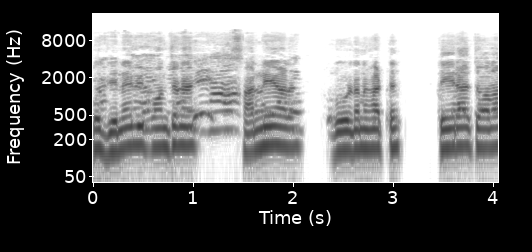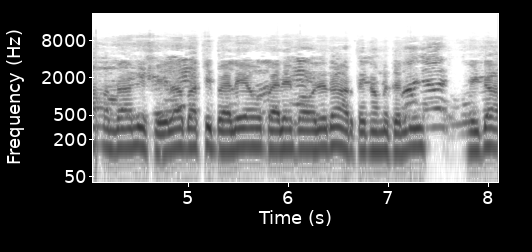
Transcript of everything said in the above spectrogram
ਸੋ ਜਿਹਨੇ ਵੀ ਪਹੁੰਚਣਾ ਸਾਨੇ ਵਾਲ ਗੋਲਡਨ ਹੱਟ 13 14 15 ਦੀ ਸੇਲ ਆ, ਬਾਕੀ ਪਹਿਲੇ ਆ, ਉਹ ਪਹਿਲੇ ਪੌਜ ਆਧਾਰ ਤੇ ਕੰਮ ਚੱਲੂ। ਠੀਕ ਆ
